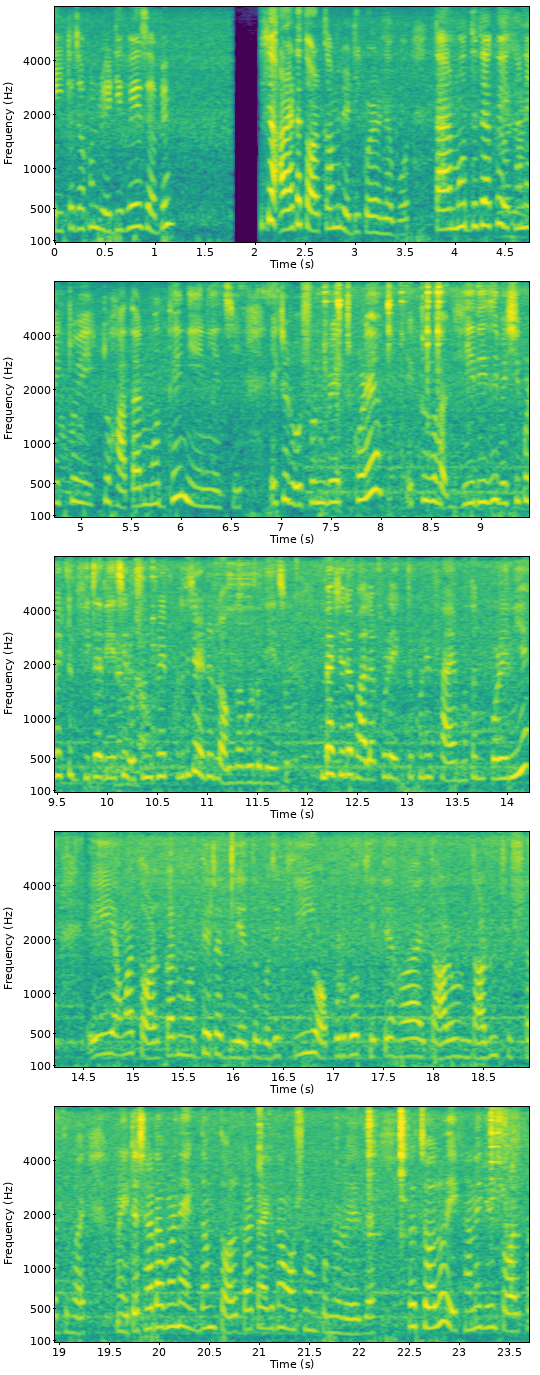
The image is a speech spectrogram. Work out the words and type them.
এইটা যখন রেডি হয়ে যাবে এদিকে আর একটা তরকা আমি রেডি করে নেব। তার মধ্যে দেখো এখানে একটু একটু হাতার মধ্যেই নিয়ে নিয়েছি। একটু রসুন গ্রেট করে একটু ঘি দিয়েছি, বেশি করে একটু ঘিটা দিয়েছি, রসুন গ্রেট করে দিয়েছি আর একটু লঙ্কা গুঁড়ো দিয়েছি। ব্যাস, এটা ভালো করে একটুখানি ফ্রাই মতন করে নিয়ে এই আমার তরকার মধ্যে এটা দিয়ে দেবো যে কী অপূর্ব খেতে হয়, দারুণ দারুণ সুস্বাদু হয়। মানে এটা ছাড়া মানে একদম তরকাটা একদম অসম্পূর্ণ রয়ে যায়। তো চলো এখানে কিন্তু তরকা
